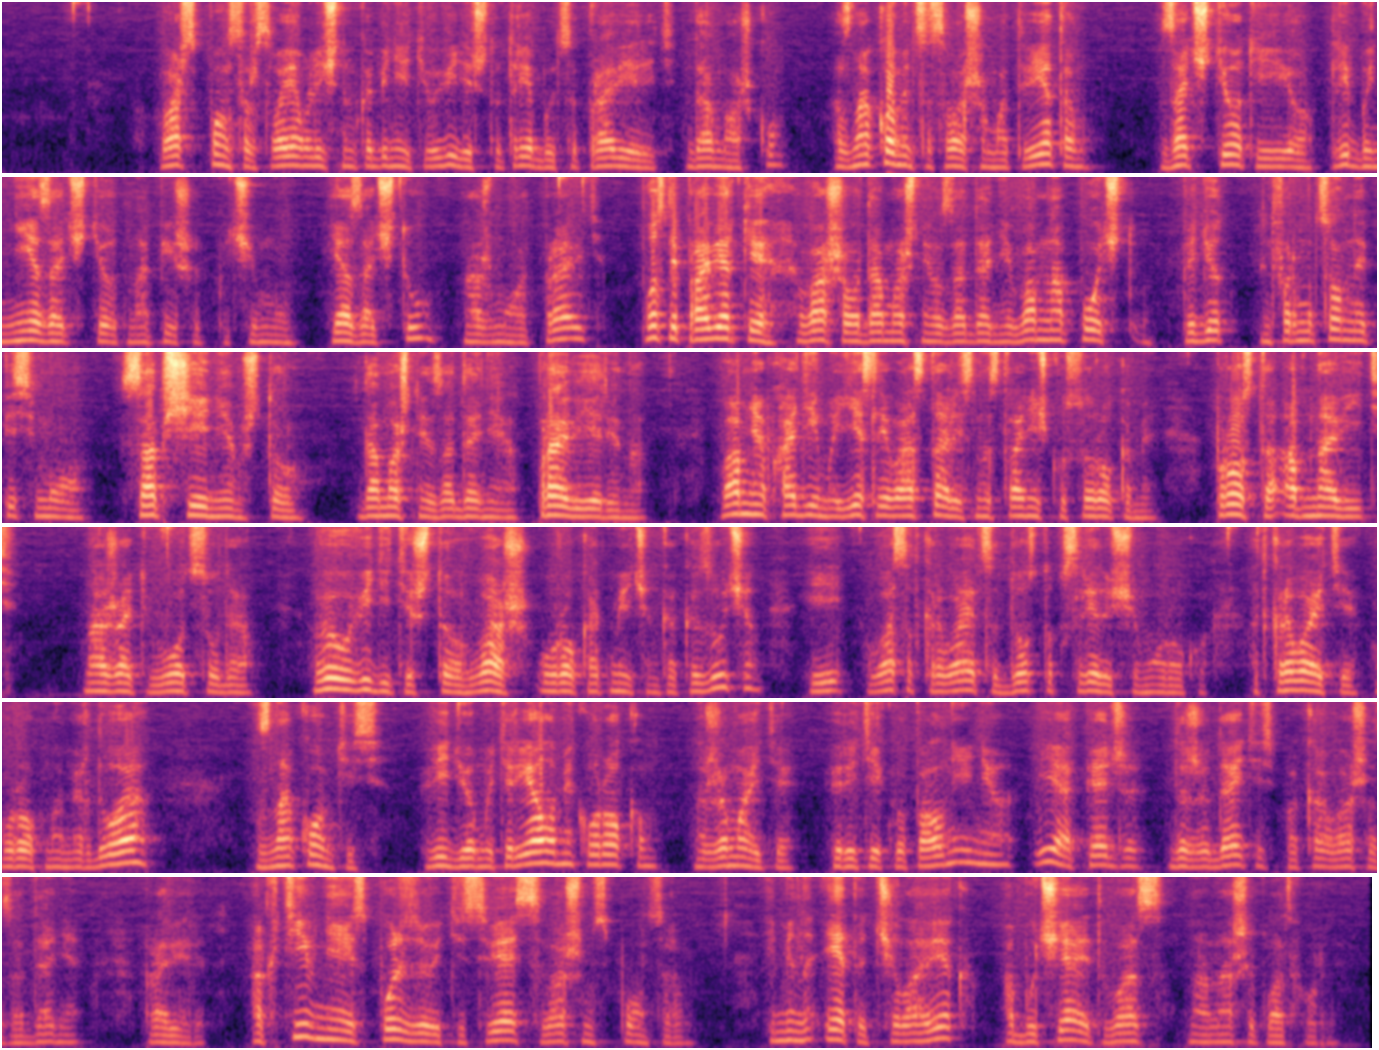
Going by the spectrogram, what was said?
Ваш спонсор в своем личном кабинете увидит, что требуется проверить домашку, ознакомиться с вашим ответом, зачтет ее, либо не зачтет, напишет почему. Я зачту, нажму «Отправить». После проверки вашего домашнего задания вам на почту придет информационное письмо с сообщением, что домашнее задание проверено. Вам необходимо, если вы остались на страничку с уроками, просто обновить, нажать «Вот сюда». Вы увидите, что ваш урок отмечен как изучен, и у вас открывается доступ к следующему уроку. Открывайте урок номер два, знакомьтесь видеоматериалами к урокам, нажимайте «Перейти к выполнению» и опять же дожидайтесь, пока ваше задание проверит. Активнее используйте связь с вашим спонсором. Именно этот человек обучает вас на нашей платформе.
